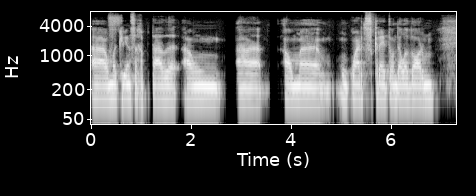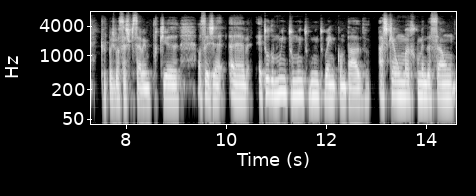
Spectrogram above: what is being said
Há uma criança raptada. Há um. Há, há uma, um quarto secreto onde ela dorme que depois vocês percebem, porque, ou seja, uh, é tudo muito, muito, muito bem contado. Acho que é uma recomendação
